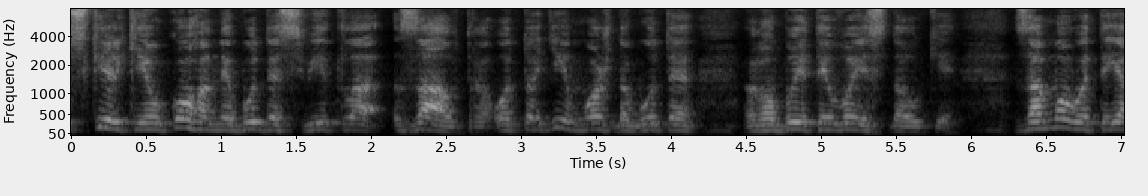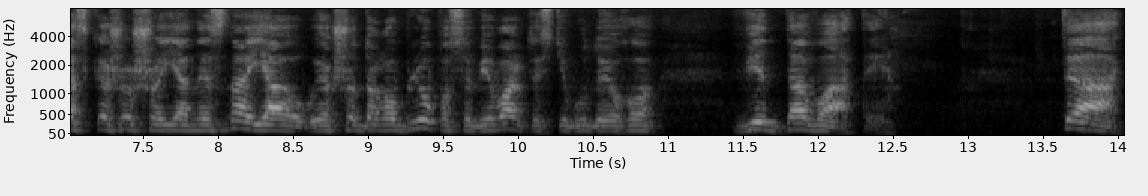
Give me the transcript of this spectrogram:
скільки у кого не буде світла завтра. От тоді можна буде робити висновки. Замовити, я скажу, що я не знаю. Я, якщо дороблю по собі вартості, буду його віддавати. Так,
